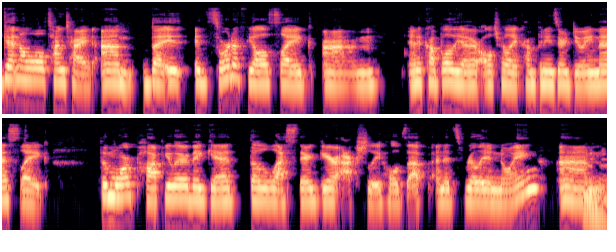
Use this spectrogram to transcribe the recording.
getting a little tongue tied. Um, but it it sort of feels like um and a couple of the other ultralight companies are doing this like the more popular they get the less their gear actually holds up and it's really annoying um mm-hmm.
